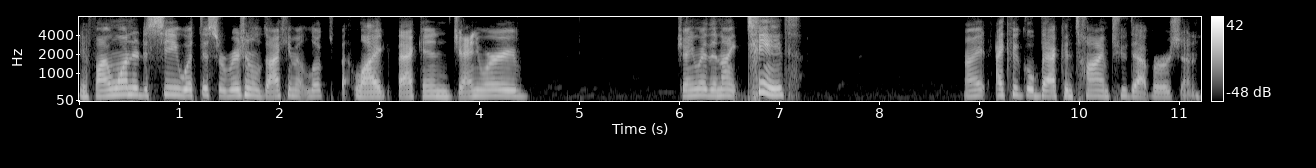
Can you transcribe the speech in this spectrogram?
if I wanted to see what this original document looked like back in January, January the 19th, right, I could go back in time to that version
